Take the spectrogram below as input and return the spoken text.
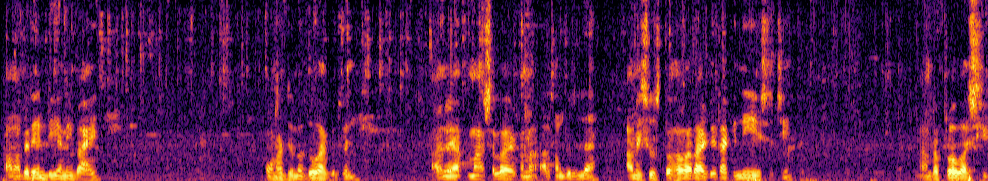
আমাদের ইন্ডিয়ানই ভাই, ওনার জন্য দোয়া করবেন। আমি মাসাল্লাহ এখন আলহামদুলিল্লাহ, আমি সুস্থ হওয়ার আগে তাকে নিয়ে এসেছি। আমরা প্রবাসী।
